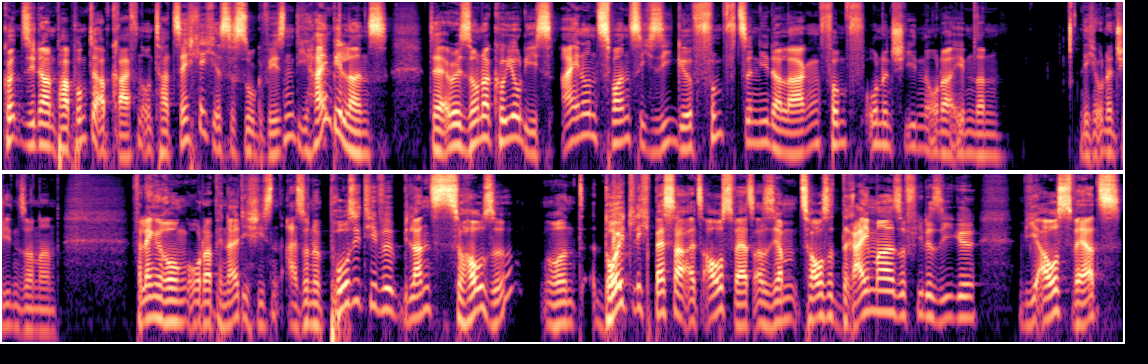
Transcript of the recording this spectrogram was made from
könnten sie da ein paar Punkte abgreifen. Und tatsächlich ist es so gewesen, die Heimbilanz der Arizona Coyotes, 21 Siege, 15 Niederlagen, 5 Unentschieden oder eben dann nicht Unentschieden, sondern Verlängerung oder Penalty-Schießen. Also eine positive Bilanz zu Hause und deutlich besser als auswärts. Also sie haben zu Hause dreimal so viele Siege wie auswärts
